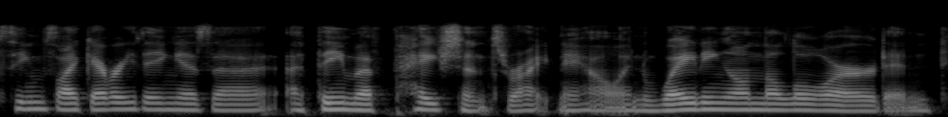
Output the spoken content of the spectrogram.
seems like everything is a, a theme of patience right now and waiting on the Lord. And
